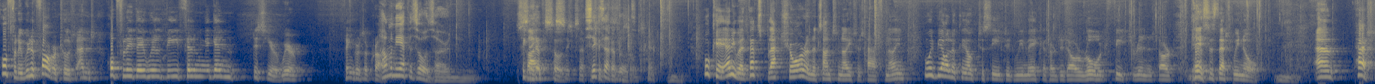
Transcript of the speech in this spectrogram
hopefully we look forward to it, and hopefully they will be filming again this year. We're fingers are crossed. How many episodes are in? Six Five? episodes. Six episodes. Six episodes. yeah. Okay, anyway, that's Blackshore and it's on tonight at half nine. We'll be all looking out to see did we make it or did our road feature in it or places that we know. Um, Pat,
